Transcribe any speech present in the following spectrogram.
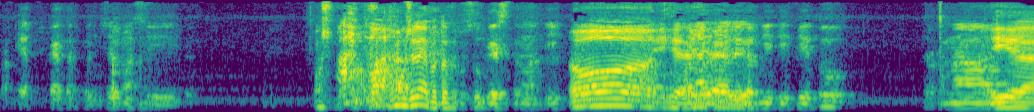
Rakyat rakyat terpencil masih Mak- Maksudnya apa tuh? tersuges dengan TV. Oh, iya, Banyak iya, yang iya. di TV itu terkenal. Iya,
